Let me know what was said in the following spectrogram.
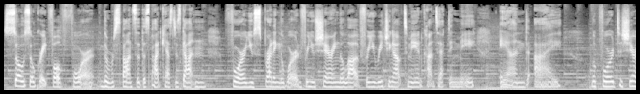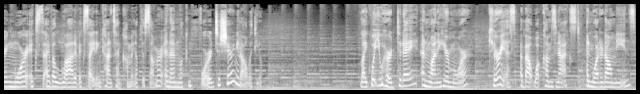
so, so grateful for the response that this podcast has gotten, for you spreading the word, for you sharing the love, for you reaching out to me and contacting me. And I look forward to sharing more. Ex- I have a lot of exciting content coming up this summer, and I'm looking forward to sharing it all with you. Like what you heard today and want to hear more? Curious about what comes next and what it all means?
